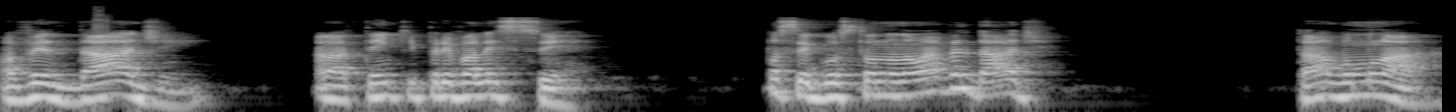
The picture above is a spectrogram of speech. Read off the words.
A verdade, ela tem que prevalecer. Você gostando ou não é a verdade. Tá? Vamos lá.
